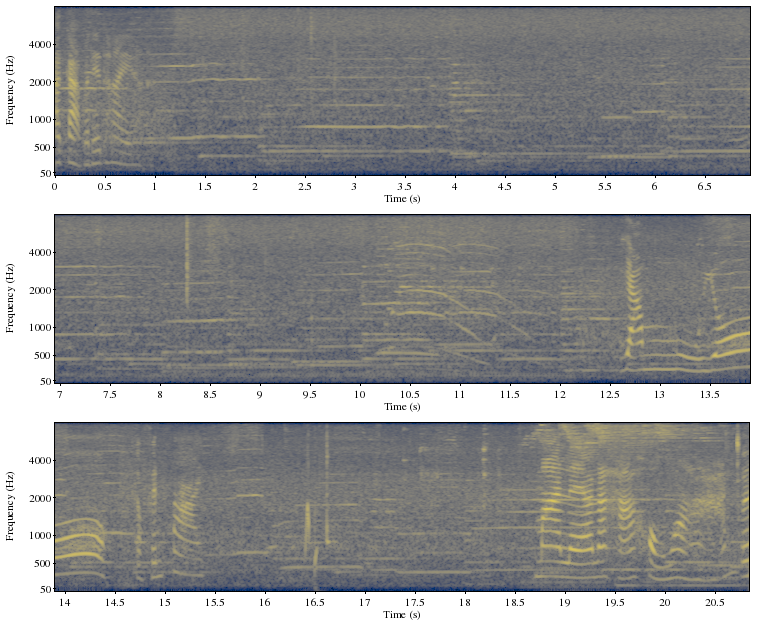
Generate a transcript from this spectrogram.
อากาศประเทศไทยค่ะยำหมูโยกับเฟรนฟราย มาแล้วนะคะของหวานเรา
